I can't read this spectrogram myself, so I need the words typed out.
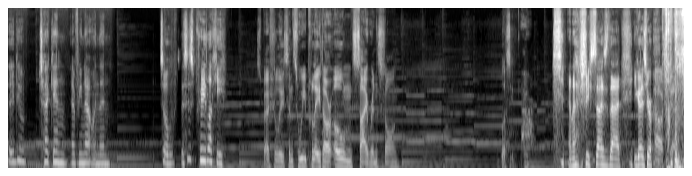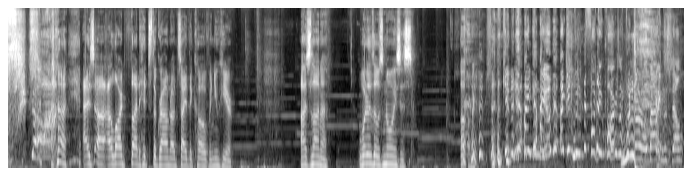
They do check in every now and then. So this is pretty lucky. Especially since we played our own siren song. Bless you. And as she says that, you guys hear Oh, as uh, a large thud hits the ground outside the cove, and you hear, Aslana, what are those noises? I, I, I get the fucking bars and put Earl back in the cell.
